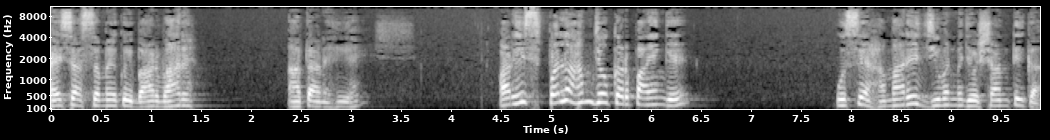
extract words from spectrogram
ऐसा समय कोई बार बार आता नहीं है। और इस पल हम जो कर पाएँगे, उससे हमारे जीवन में जो शांति का,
